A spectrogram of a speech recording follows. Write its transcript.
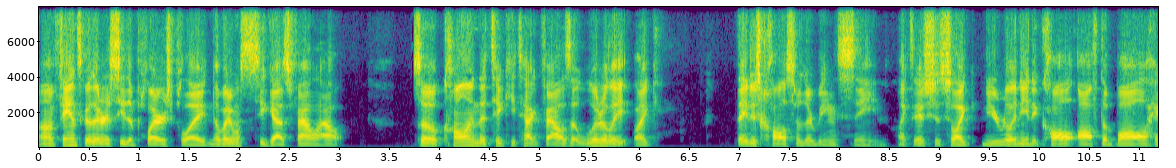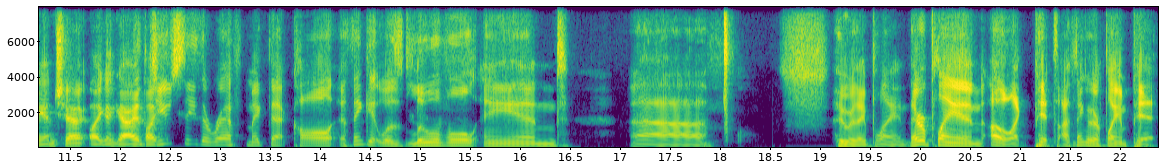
Um, fans go there to see the players play. Nobody wants to see guys foul out. So calling the ticky tack fouls, it literally like they just call so they're being seen. Like it's just like do you really need to call off the ball hand check, like a guy like Did you see the ref make that call? I think it was Louisville and uh who were they playing? They were playing oh like Pitt. I think they were playing Pitt.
